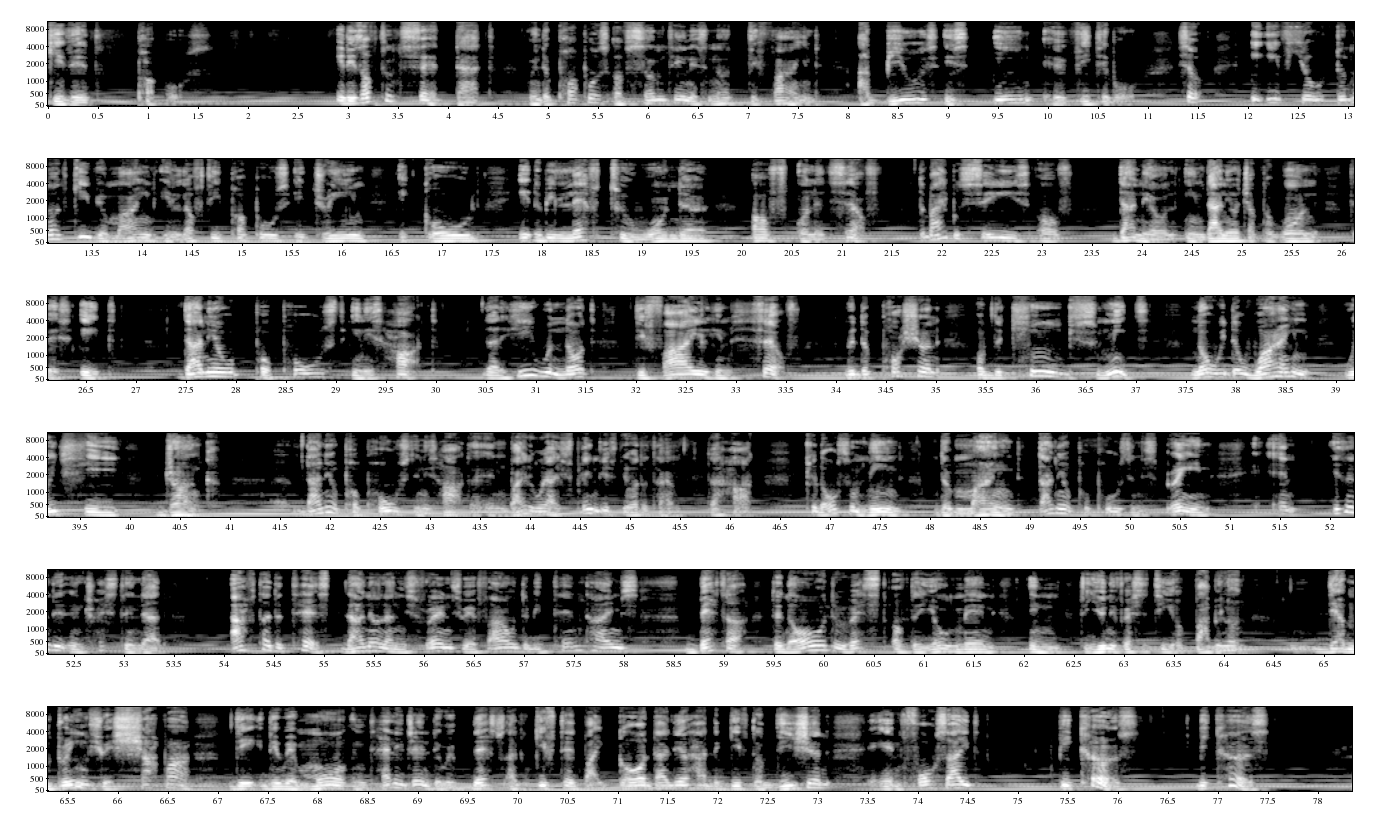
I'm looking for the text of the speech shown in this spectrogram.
give it purpose. It is often said that when the purpose of something is not defined, abuse is inevitable. So if you do not give your mind a lofty purpose, a dream, a goal, it will be left to wander off on itself. The Bible says of Daniel in Daniel chapter 1, verse 8 Daniel proposed in his heart that he would not defile himself with the portion of the king's meat, nor with the wine which he drank. Um, Daniel proposed in his heart, and by the way, I explained this the other time. The heart could also mean the mind. Daniel proposed in his brain, and isn't it interesting that after the test, Daniel and his friends were found to be 10 times better than all the rest of the young men in the University of Babylon. Their brains were sharper they, they were more intelligent, they were blessed and gifted by God. Daniel had the gift of vision and foresight because because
